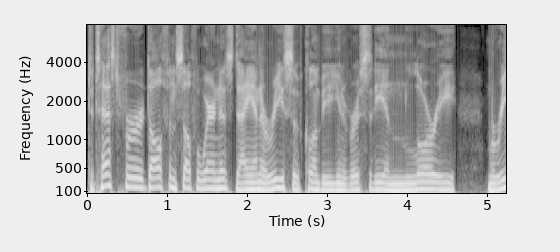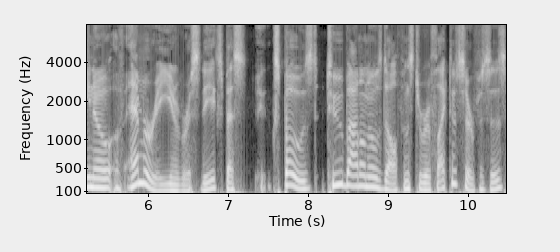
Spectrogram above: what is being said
To test for dolphin self awareness, Diana Reiss of Columbia University and Lori Marino of Emory University expe- exposed two bottlenose dolphins to reflective surfaces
